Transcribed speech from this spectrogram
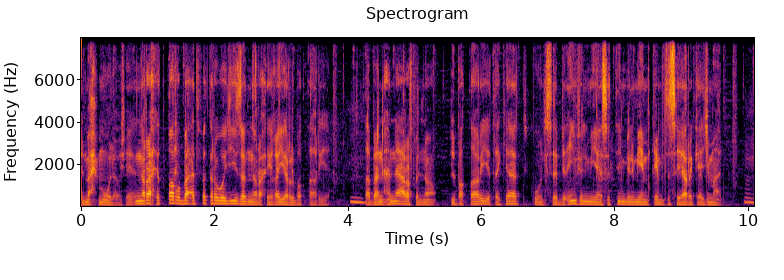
المحمول أو شيء. إنه راح يضطر بعد فترة وجيزة إنه راح يغير البطارية. طبعا إحنا نعرف إنه البطارية تكاد تكون 70% 60% من قيمة السيارة كإجمال. مم.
